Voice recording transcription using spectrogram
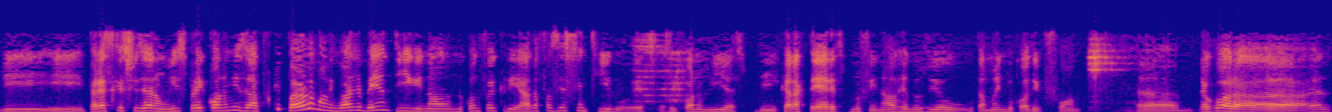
E, e parece que eles fizeram isso para economizar, porque Perl é uma linguagem bem antiga e não, quando foi criada fazia sentido essas economias de caracteres, no final reduziu o tamanho do código-fonte. Uh, agora, uh,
